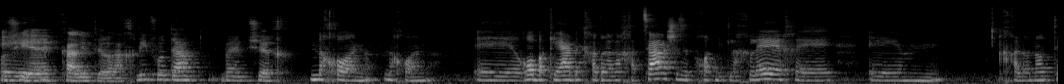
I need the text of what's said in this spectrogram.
או שיהיה קל יותר להחליף אותה בהמשך. נכון, נכון. אה, רובע קאה בחדרי רחצה, שזה פחות מתלכלך, אה, אה, חלונות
